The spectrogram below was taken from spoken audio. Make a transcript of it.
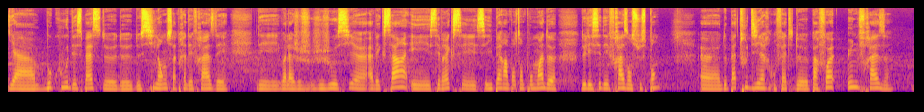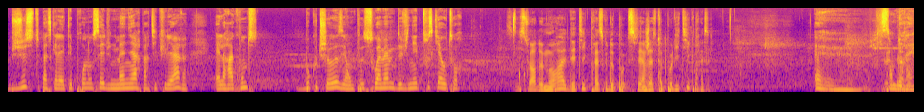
il y a beaucoup d'espace de, silence après des phrases. Des, voilà, je, joue aussi euh, avec ça et c'est vrai que c'est hyper important pour moi de, laisser des phrases en suspens, euh, de pas tout dire en fait, de parfois une phrase juste parce qu'elle a été prononcée d'une manière particulière, elle raconte beaucoup de choses et on peut soi-même deviner tout ce qu'il y a autour. C'est une histoire de morale, d'éthique, presque. C'est un geste politique, presque. Euh, il semblerait.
